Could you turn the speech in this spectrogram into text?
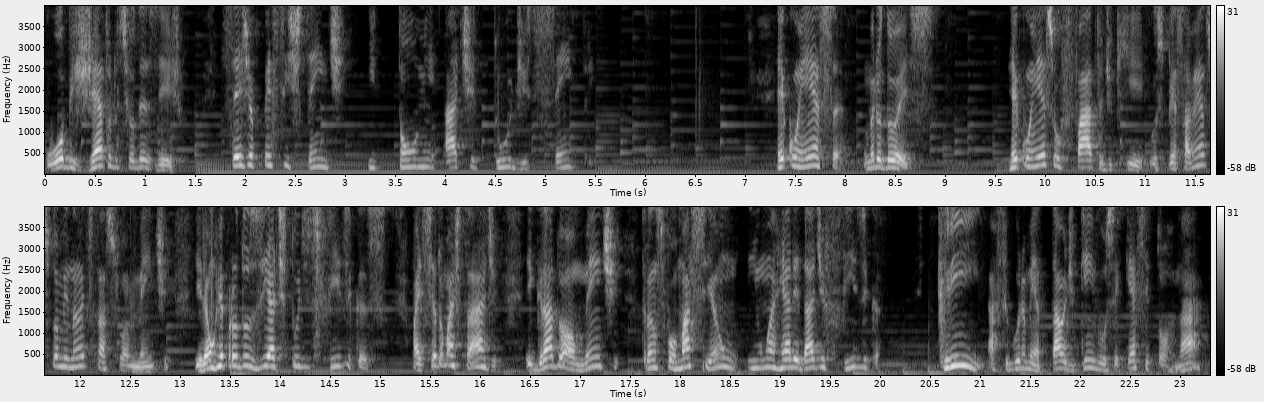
o objeto do seu desejo. Seja persistente e tome atitude sempre. Reconheça, número 2, reconheça o fato de que os pensamentos dominantes na sua mente irão reproduzir atitudes físicas mais cedo ou mais tarde e gradualmente transformar-se-ão em uma realidade física. Crie a figura mental de quem você quer se tornar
